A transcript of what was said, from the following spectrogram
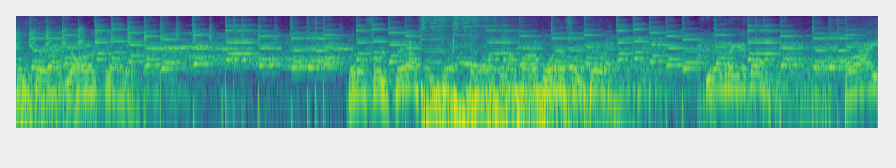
soltera aquí, ahora a ver claro. Pero soltera, soltera, que levanten las manos, mujeres solteras. Mira el reggaetón. Ay.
